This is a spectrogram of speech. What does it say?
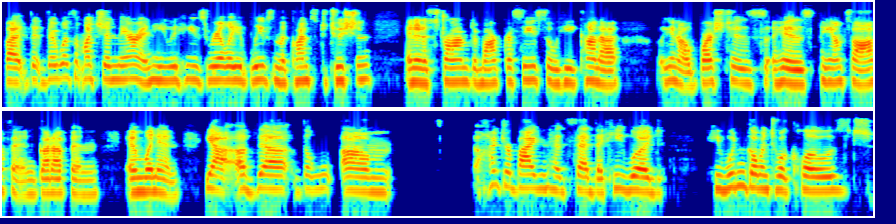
but th- there wasn't much in there, and he he's really believes in the Constitution and in a strong democracy, so he kind of you know brushed his his pants off and got up and and went in. Yeah, of the the um Hunter Biden had said that he would he wouldn't go into a closed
